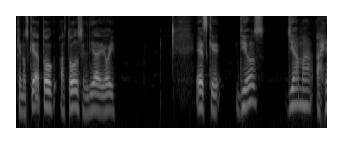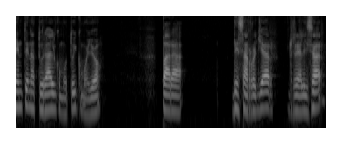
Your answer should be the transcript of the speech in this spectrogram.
que nos quede a, a todos el día de hoy es que Dios llama a gente natural como tú y como yo para desarrollar, realizar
